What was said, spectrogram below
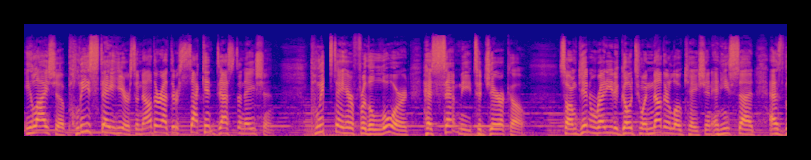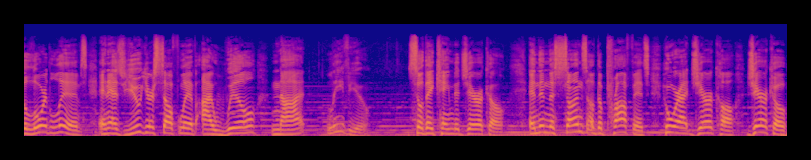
Elisha, please stay here. So now they're at their second destination. Please stay here, for the Lord has sent me to Jericho. So I'm getting ready to go to another location. And he said, As the Lord lives and as you yourself live, I will not leave you. So they came to Jericho. And then the sons of the prophets who were at Jericho, Jericho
